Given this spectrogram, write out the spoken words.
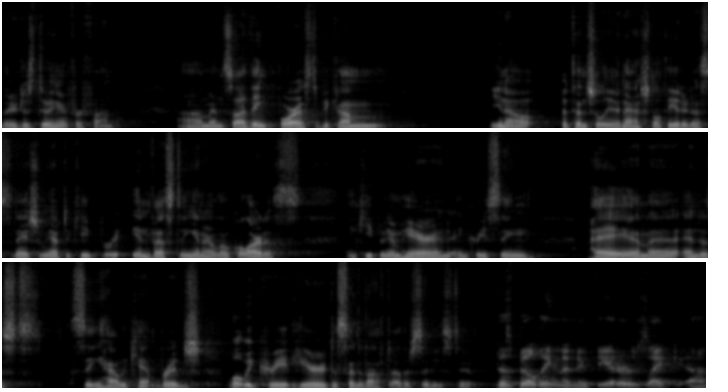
they're just doing it for fun. Um, and so, I think for us to become, you know, potentially a national theater destination, we have to keep re- investing in our local artists and keeping them here and increasing pay and then and just seeing how we can't bridge what we create here to send it off to other cities too. Does building the new theaters like um,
